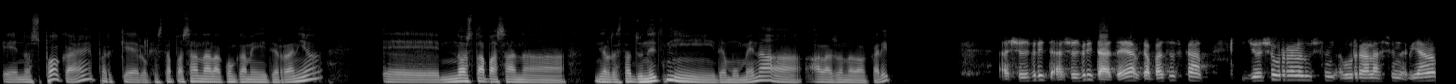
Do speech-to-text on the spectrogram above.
eh, no és poca, eh? perquè el que està passant a la conca mediterrània eh, no està passant a, ni als Estats Units ni, de moment, a, a la zona del Carib. Això és, veritat, això és veritat, eh? El que passa és que jo això ho, relacion, ho relacionaria,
